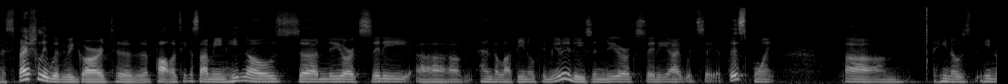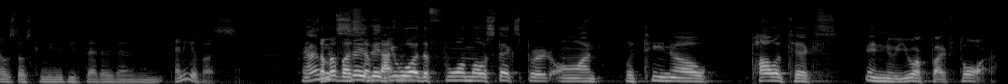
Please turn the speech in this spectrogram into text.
especially with regard to the politics. I mean, he knows uh, New York City um, and the Latino communities in New York City. I would say at this point, um, he knows he knows those communities better than any of us. I Some would of us say have that you are the foremost expert on Latino politics in New York by far.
